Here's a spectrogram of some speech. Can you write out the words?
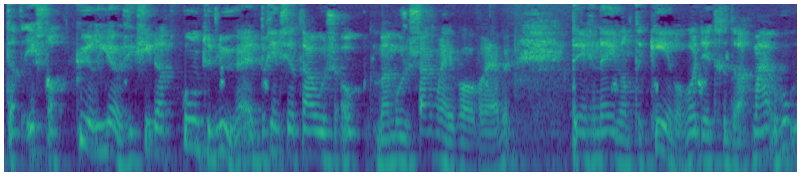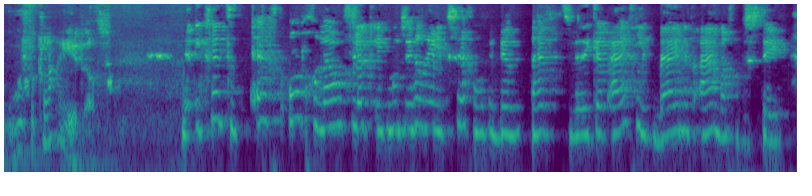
dat is toch curieus? Ik zie dat continu. Het begint zich trouwens ook, maar moeten we straks maar even over hebben, tegen Nederland te keren hoor, dit gedrag. Maar hoe, hoe verklaar je dat? Ja, ik vind het echt ongelooflijk. Ik moet heel eerlijk zeggen, want ik, ben, ik heb eigenlijk weinig aandacht besteed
